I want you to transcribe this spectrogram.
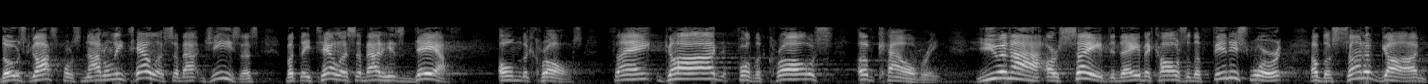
Those Gospels not only tell us about Jesus, but they tell us about His death on the cross. Thank God for the cross of Calvary. You and I are saved today because of the finished work of the Son of God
